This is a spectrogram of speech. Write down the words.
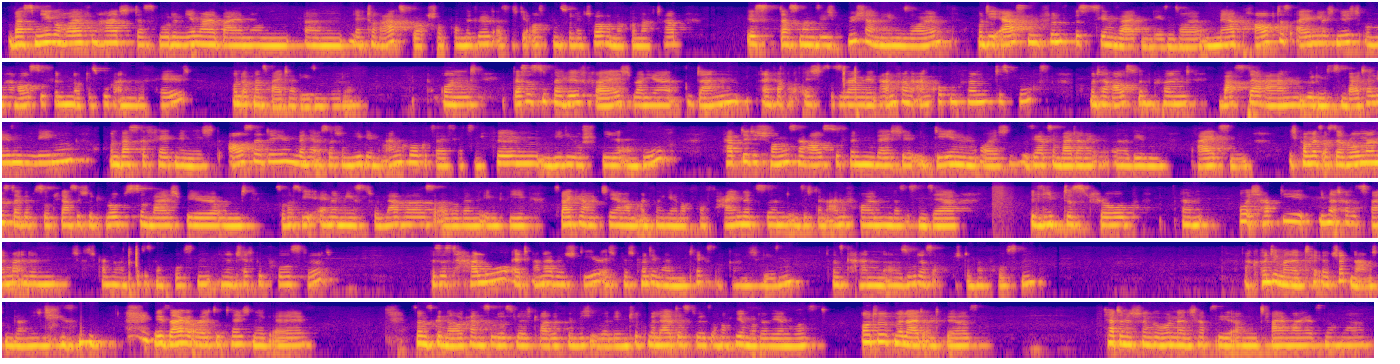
Was mir geholfen hat, das wurde mir mal bei einem ähm, Lektoratsworkshop vermittelt, als ich die Ausbildung zur Lektorin noch gemacht habe, ist, dass man sich Bücher nehmen soll und die ersten fünf bis zehn Seiten lesen soll. Und mehr braucht es eigentlich nicht, um herauszufinden, ob das Buch einem gefällt und ob man es weiterlesen würde. Und das ist super hilfreich, weil ihr dann einfach euch sozusagen den Anfang angucken könnt des Buchs und herausfinden könnt, was daran würde mich zum Weiterlesen bewegen und was gefällt mir nicht. Außerdem, wenn ihr euch solche Medien anguckt, sei es jetzt ein Film, ein Videospiel, ein Buch, habt ihr die Chance herauszufinden, welche Ideen euch sehr zum Weiterlesen reizen. Ich komme jetzt aus der Romance, da gibt es so klassische Tropes zum Beispiel und sowas wie Enemies to Lovers, also wenn irgendwie zwei Charaktere am Anfang ja noch verfeindet sind und sich dann anfreunden, das ist ein sehr beliebtes Trope. Ähm, oh, ich habe die E-Mail-Adresse zweimal in den, ich kann noch ein drittes Mal posten, in den Chat gepostet. Es ist hallo at annabelstiel. Vielleicht könnt ihr meinen Text auch gar nicht lesen, sonst kann äh, so das auch bestimmt mal posten. Ach, könnt ihr meine äh, Chat-Nachrichten gar nicht lesen? Ich sage euch, die Technik, ey. Sonst genau kannst du das vielleicht gerade für mich übernehmen. Tut mir leid, dass du jetzt auch noch hier moderieren musst. Oh, tut mir leid, Andreas. Ich hatte mich schon gewundert, ich habe sie ähm, dreimal jetzt nochmal.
